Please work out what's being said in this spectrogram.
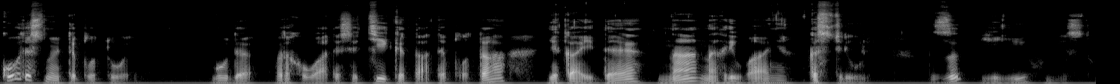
Корисною теплотою буде рахуватися тільки та теплота, яка йде на нагрівання кастрюлі з її вмістом.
